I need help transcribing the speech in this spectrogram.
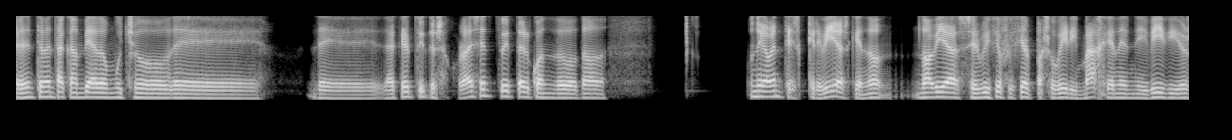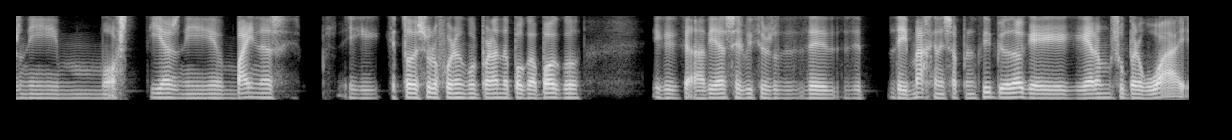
Evidentemente ha cambiado mucho de, de, aquel Twitter. ¿Os acordáis en Twitter cuando únicamente escribías que no, no había servicio oficial para subir imágenes, ni vídeos, ni hostias, ni vainas, y que todo eso lo fueron incorporando poco a poco, y que había servicios de, de, imágenes al principio que, que, eran súper guay,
